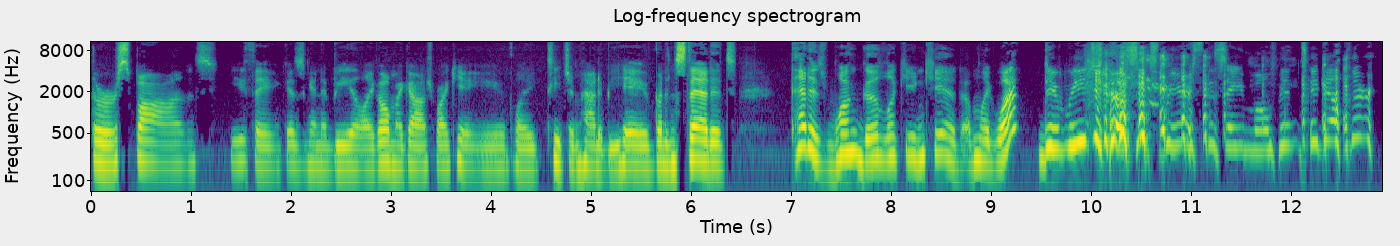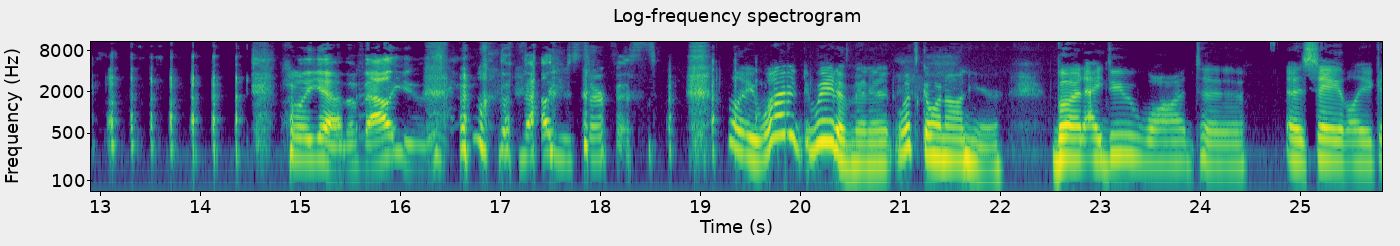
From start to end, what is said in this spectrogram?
the response you think is going to be like oh my gosh why can't you like teach him how to behave but instead it's that is one good looking kid. I'm like, what? Did we just experience the same moment together? Well, yeah, the values, the values surface. like, what? Wait a minute. What's going on here? But I do want to uh, say, like,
